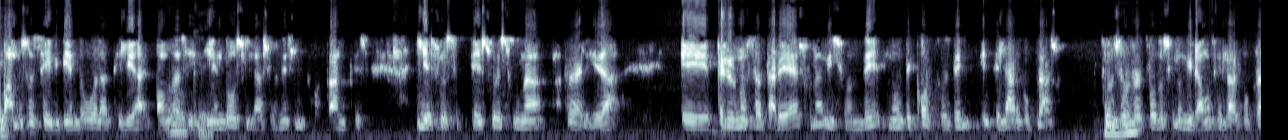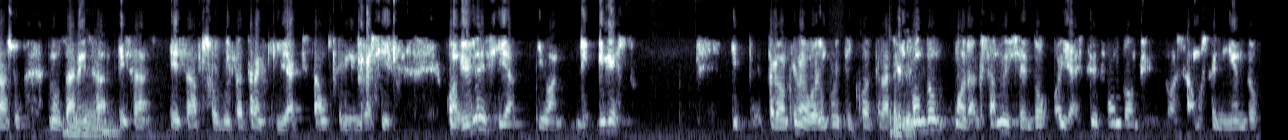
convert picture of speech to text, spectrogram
Vamos a seguir viendo volatilidad, vamos a seguir viendo oscilaciones importantes y eso es, eso es una realidad. Eh, pero nuestra tarea es una visión de no de corto, es de largo plazo. Entonces, sobre todo si lo miramos en largo plazo, nos dan esa, esa, esa absoluta tranquilidad que estamos teniendo así. Cuando yo le decía, Iván, mire esto, y perdón que me vuelva un poquitico atrás, el fondo moral que estamos diciendo, oye, este fondo donde lo estamos teniendo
